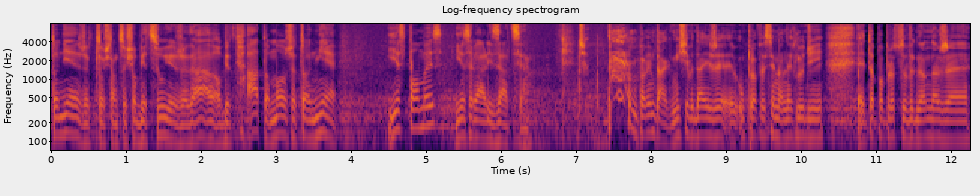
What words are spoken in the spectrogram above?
to nie, że ktoś tam coś obiecuje, że a, obiec, a to może, to nie. Jest pomysł, jest realizacja. Powiem tak, mi się wydaje, że u profesjonalnych ludzi e, to po prostu wygląda, że,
